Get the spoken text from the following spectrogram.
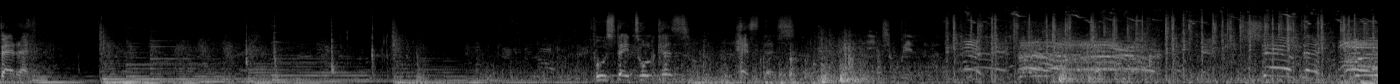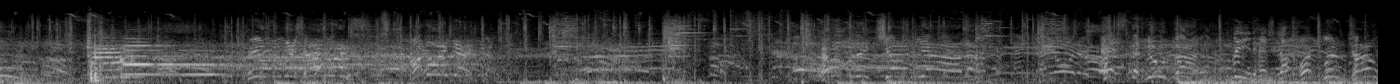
Bereth. Fuste Tulkes, Hestes. Each will. Hestet Nordland! What will town?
